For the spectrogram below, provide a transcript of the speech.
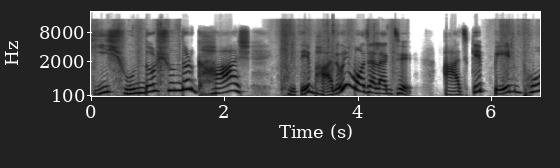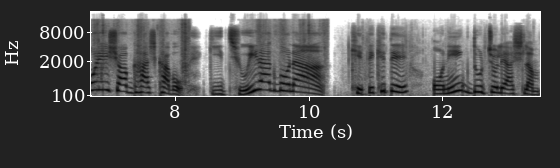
কি সুন্দর সুন্দর ঘাস! খেতে ভালোই মজা লাগছে। আজকে পেট ভরে সব ঘাস খাব। কিছুই রাখব না। খেতে খেতে অনেক দূর চলে আসলাম।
